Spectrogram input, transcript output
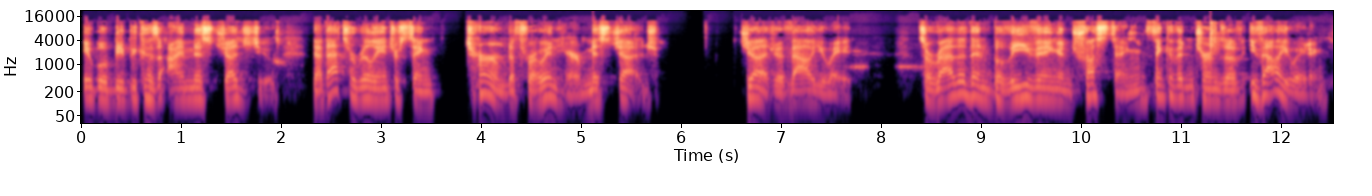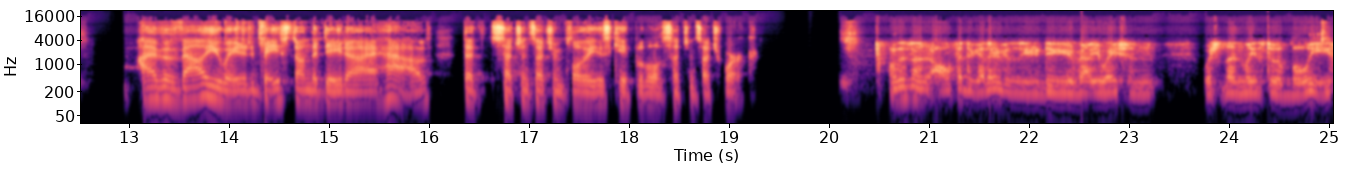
it will be because I misjudged you. Now that's a really interesting term to throw in here, misjudge. Judge, evaluate. So rather than believing and trusting, think of it in terms of evaluating. I've evaluated based on the data I have that such and such employee is capable of such and such work. Well, doesn't all fit together because you do your evaluation, which then leads to a belief.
